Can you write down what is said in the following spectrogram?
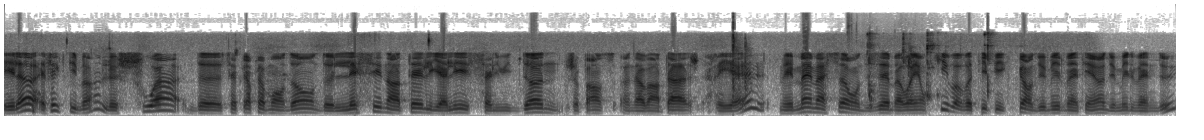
Et là, effectivement, le choix de Saint-Pierre Plamondon de laisser Nantel y aller, ça lui donne, je pense, un avantage réel. Mais même à ça, on disait, ben voyons, qui va voter PQ en 2021-2022?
